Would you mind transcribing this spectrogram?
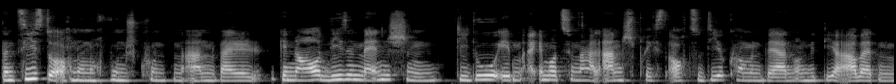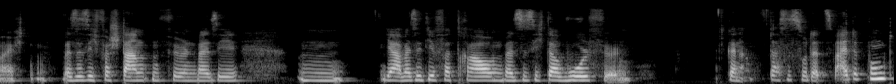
dann ziehst du auch nur noch Wunschkunden an, weil genau diese Menschen, die du eben emotional ansprichst, auch zu dir kommen werden und mit dir arbeiten möchten, weil sie sich verstanden fühlen, weil sie mm, ja, weil sie dir vertrauen, weil sie sich da wohlfühlen. Genau, das ist so der zweite Punkt.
